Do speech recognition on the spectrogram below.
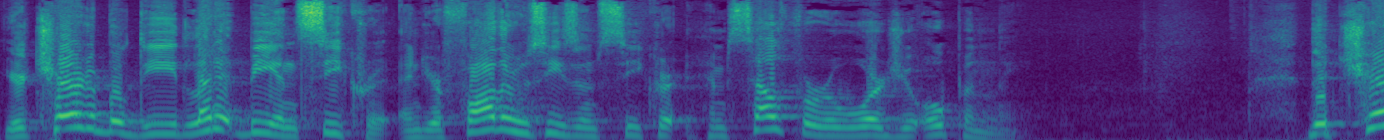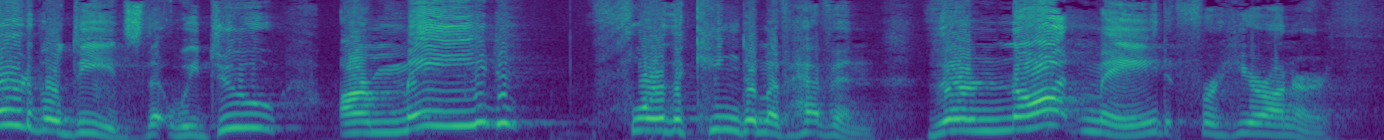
your charitable deed, let it be in secret, and your Father who sees in secret himself will reward you openly. The charitable deeds that we do are made for the kingdom of heaven, they're not made for here on earth.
